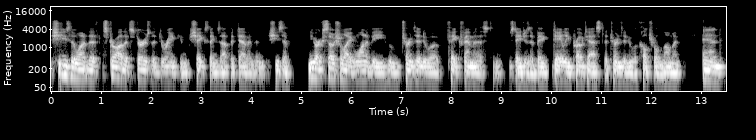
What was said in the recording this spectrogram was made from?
She's the one, the straw that stirs the drink and shakes things up at Devon. And she's a New York socialite wannabe who turns into a fake feminist and stages a big daily protest that turns into a cultural moment. And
